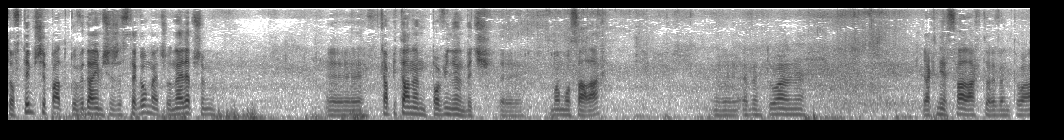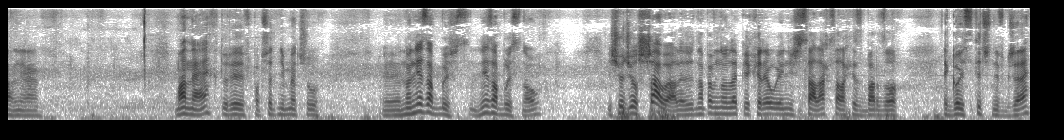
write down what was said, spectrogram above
To w tym przypadku wydaje mi się, że z tego meczu najlepszym yy, kapitanem powinien być yy, Momo Salah. Yy, ewentualnie jak nie Salah, to ewentualnie Mane, który w poprzednim meczu yy, no nie, zabłys nie zabłysnął. Jeśli chodzi o strzały, ale na pewno lepiej kreuje niż Salah. Salah jest bardzo egoistyczny w grze.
